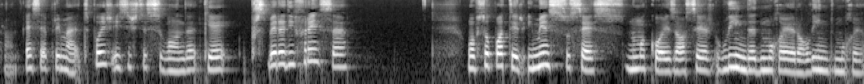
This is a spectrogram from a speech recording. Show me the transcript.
Pronto, essa é a primeira. Depois existe a segunda, que é perceber a diferença. Uma pessoa pode ter imenso sucesso numa coisa, ou ser linda de morrer, ou lindo de morrer.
